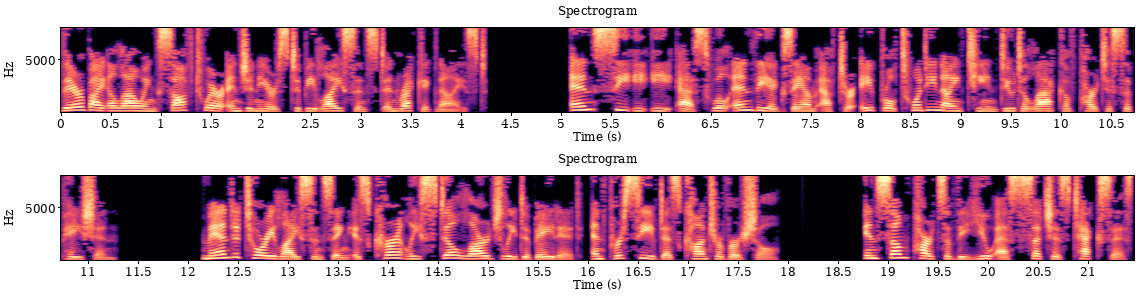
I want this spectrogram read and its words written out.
thereby allowing software engineers to be licensed and recognized. NCEES will end the exam after April 2019 due to lack of participation. Mandatory licensing is currently still largely debated, and perceived as controversial. In some parts of the U.S. such as Texas,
